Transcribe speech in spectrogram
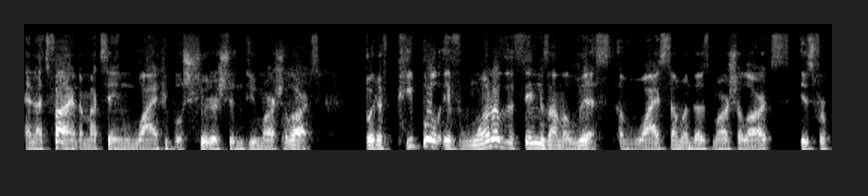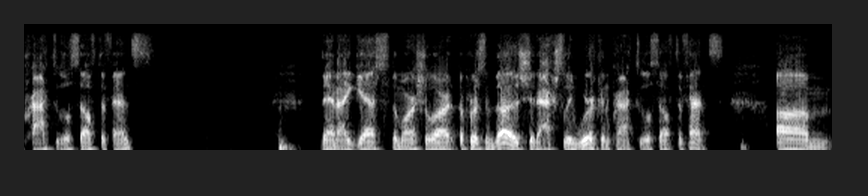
And that's fine. I'm not saying why people should or shouldn't do martial arts. But if people, if one of the things on the list of why someone does martial arts is for practical self defense, then I guess the martial art the person does should actually work in practical self defense. Um,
